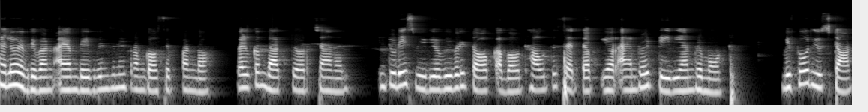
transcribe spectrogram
Hello everyone, I am Devranjani from Gossipfunda. Welcome back to our channel. In today's video, we will talk about how to set up your Android TV and remote. Before you start,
